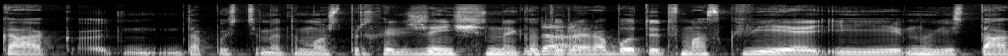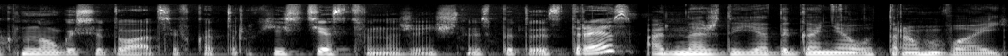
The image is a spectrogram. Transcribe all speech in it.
как, э, допустим, это может происходить с женщиной, которая Да. работает в Москве, и, ну, есть так много ситуаций, в которых, естественно, женщина испытывает стресс. Однажды я догоняла трамвай.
